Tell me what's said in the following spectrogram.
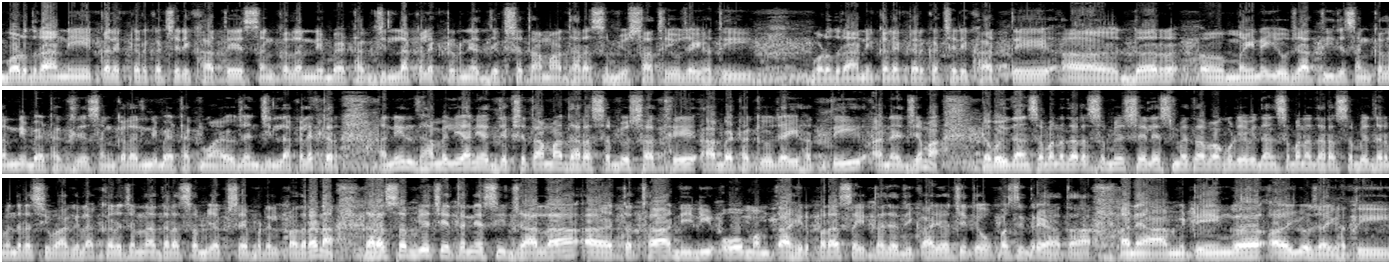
વડોદરાની કલેક્ટર કચેરી ખાતે સંકલનની બેઠક જિલ્લા કલેક્ટરની અધ્યક્ષતામાં ધારાસભ્યો સાથે યોજાઈ હતી. વડોદરાની કલેક્ટર કચેરી ખાતે દર મહિને યોજાતી જે સંકલનની બેઠક છે, સંકલનની બેઠકનું આયોજન જિલ્લા કલેક્ટર અનિલ ધામેલિયાની અધ્યક્ષતામાં ધારાસભ્યો સાથે આ બેઠક યોજાઈ હતી અને જેમાં ડભોઈ વિધાનસભાના ધારાસભ્ય શૈલેષ મહેતા, વાઘોડિયા વિધાનસભાના ધારાસભ્ય ધર્મેન્દ્રસિંહ વાઘેલા, કરજણના ધારાસભ્ય અક્ષય પટેલ પાદરાના ધારાસભ્ય ચૈતન્યસિંહ ઝાલા તથા ડીડીઓ મમતા હિરપરા સહિતના જે અધિકારીઓ છે તે ઉપસ્થિત રહ્યા હતા અને આ મિટિંગ યોજાઈ હતી.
